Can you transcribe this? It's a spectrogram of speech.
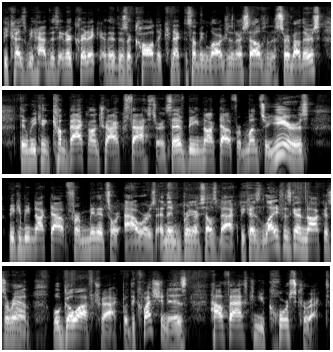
because we have this inner critic and that there's a call to connect to something larger than ourselves and to serve others, then we can come back on track faster. Instead of being knocked out for months or years, we could be knocked out for minutes or hours and then bring ourselves back because life is going to knock us around. We'll go off track. But the question is, how fast can you course correct?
